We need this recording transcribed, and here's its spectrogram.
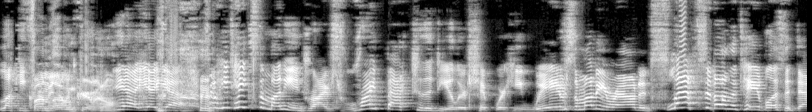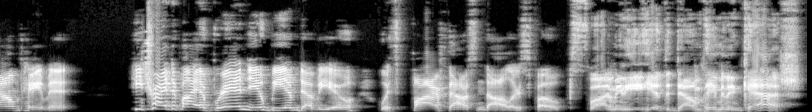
lucky criminal. Fun-loving criminal. Yeah, yeah, yeah. so he takes the money and drives right back to the dealership where he waves the money around and slaps it on the table as a down payment. He tried to buy a brand new BMW with five thousand dollars, folks. Well, I mean, he, he had the down payment in cash.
